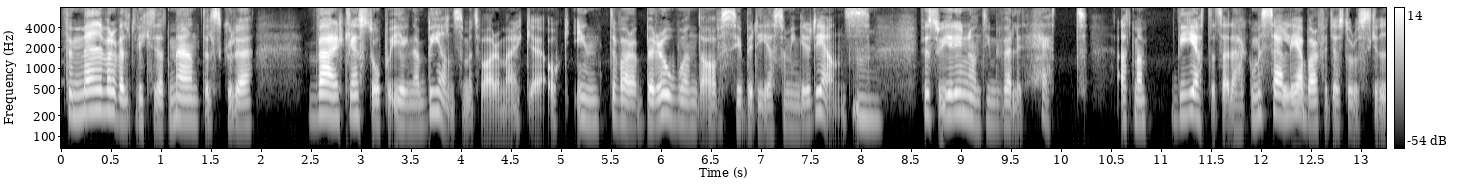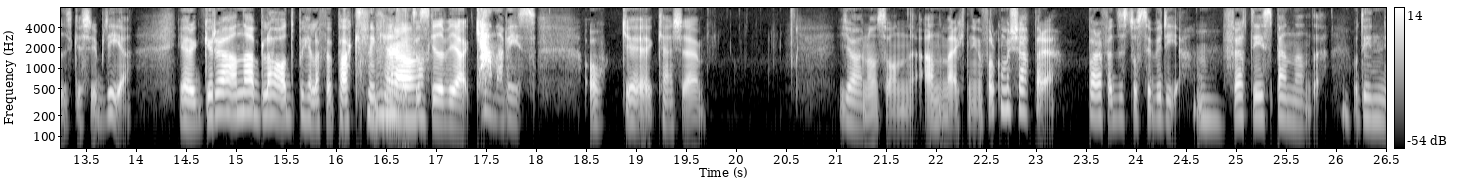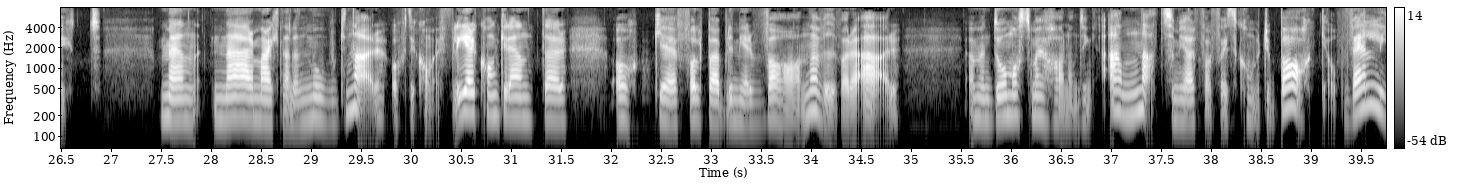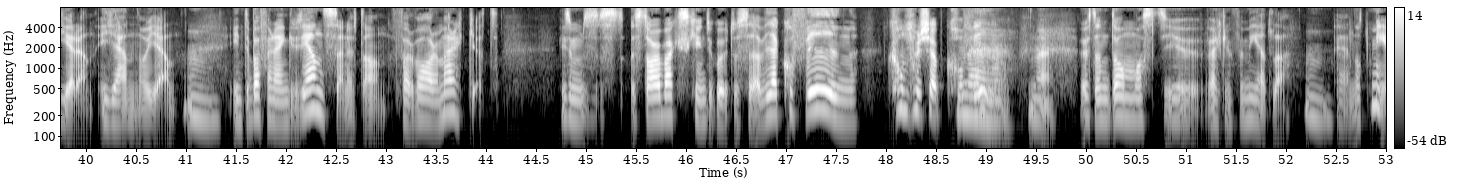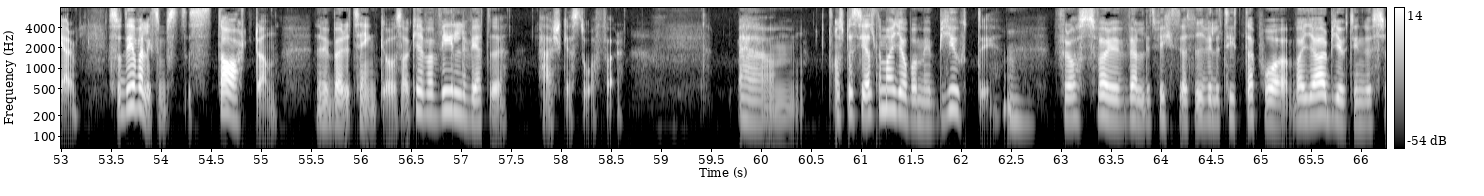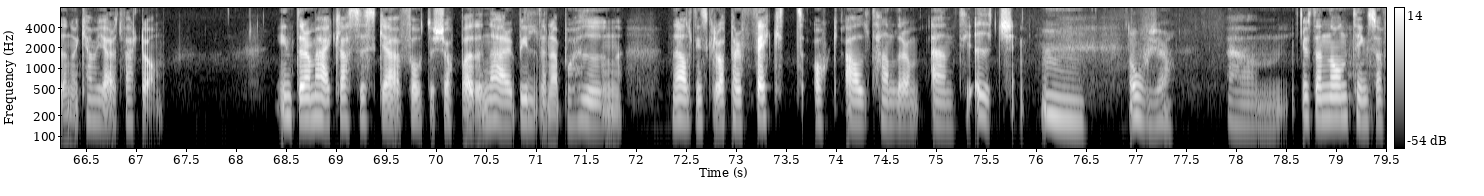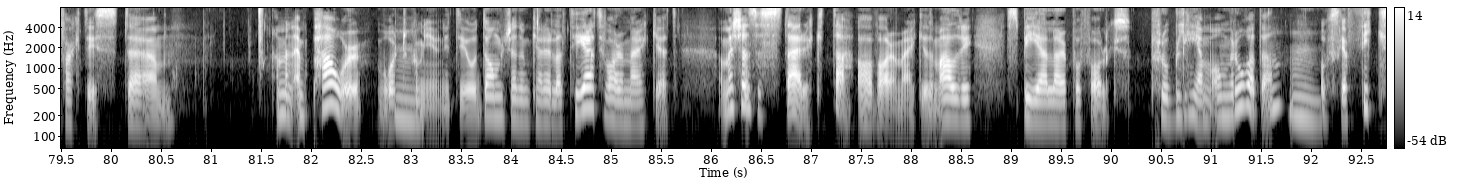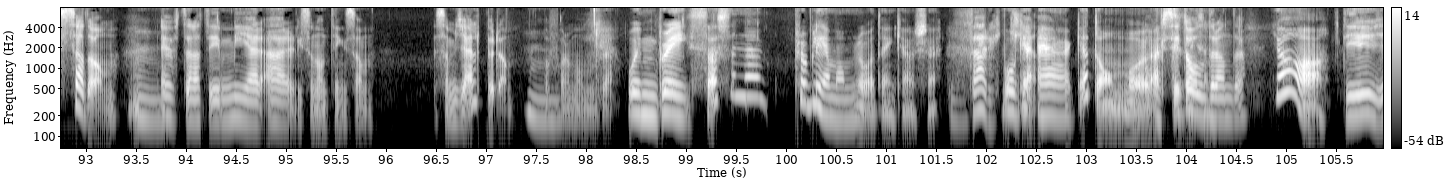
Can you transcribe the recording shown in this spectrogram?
för mig var det väldigt viktigt att Mantle skulle verkligen stå på egna ben som ett varumärke och inte vara beroende av CBD som ingrediens. För så är det ju någonting väldigt hett. Att man vet att så här, det här kommer sälja bara för att jag står och skriker CBD. Jag gör gröna blad på hela förpackningen Ja. och så skriver jag cannabis. Och eh, kanske gör någon sån anmärkning och folk kommer köpa det. Bara för att det står CBD. För att det är spännande och det är nytt. Men när marknaden mognar och det kommer fler konkurrenter och eh, folk börjar bli mer vana vid vad det är. Ja men då måste man ju ha någonting annat som gör att folk faktiskt kommer tillbaka och väljer den igen och igen. Inte bara för den här ingrediensen utan för varumärket. Liksom, Starbucks kan ju inte gå ut och säga vi har koffein, kom och köp koffein. Utan de måste ju verkligen förmedla eh, något mer. Så det var liksom st- starten när vi började tänka oss, okej vad vill vi att det här ska stå för? Ehm, och speciellt när man jobbar med beauty. För oss var det väldigt viktigt att vi ville titta på vad gör beautyindustrin och kan vi göra tvärtom? Inte de här klassiska photoshoppade närbilderna på hyn när allting skulle vara perfekt och allt handlar om anti-aging. Mm. Oh ja. Um, utan någonting som faktiskt um, ja, men empower vårt community och de känner att de kan relatera till varumärket. Ja, men känner sig stärkta av varumärket. De aldrig spelar på folks problemområden och ska fixa dem. Utan att det mer är liksom någonting som, som hjälper dem och får dem att må bra. Och embracea sina problemområden kanske. Verkligen. Våga äga dem. Och, och sitt liksom- åldrande. Ja. Det är ju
